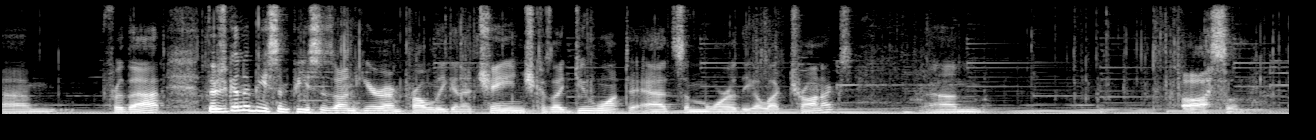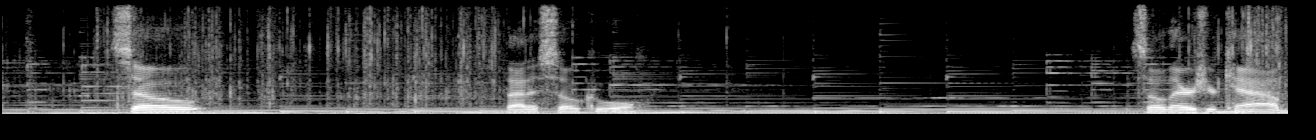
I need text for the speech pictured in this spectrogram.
um, for that. There's going to be some pieces on here I'm probably going to change because I do want to add some more of the electronics. Um, awesome. So that is so cool. So there's your cab.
